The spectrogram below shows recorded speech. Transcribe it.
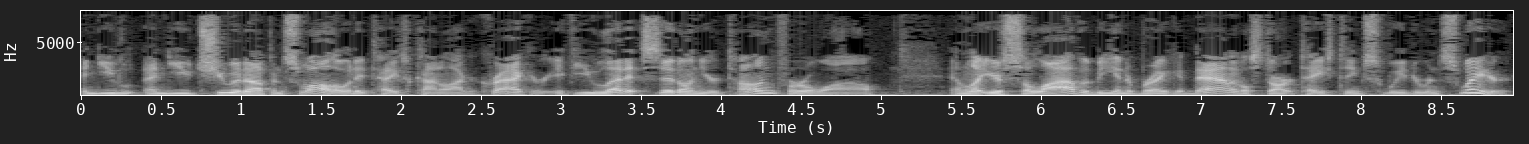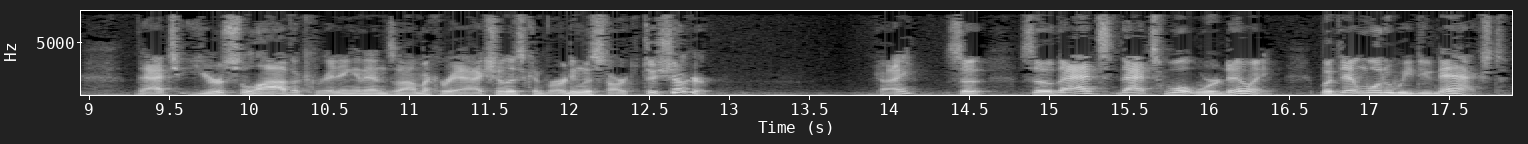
and you and you chew it up and swallow it. It tastes kind of like a cracker. If you let it sit on your tongue for a while and let your saliva begin to break it down, it'll start tasting sweeter and sweeter. That's your saliva creating an enzymic reaction that's converting the starch to sugar. Okay, so so that's that's what we're doing. But then what do we do next?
